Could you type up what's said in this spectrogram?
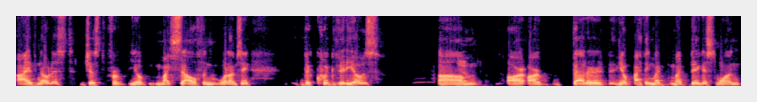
I've noticed, just for you know myself and what I'm seeing, the quick videos um, yeah. are are better. You know, I think my my biggest one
